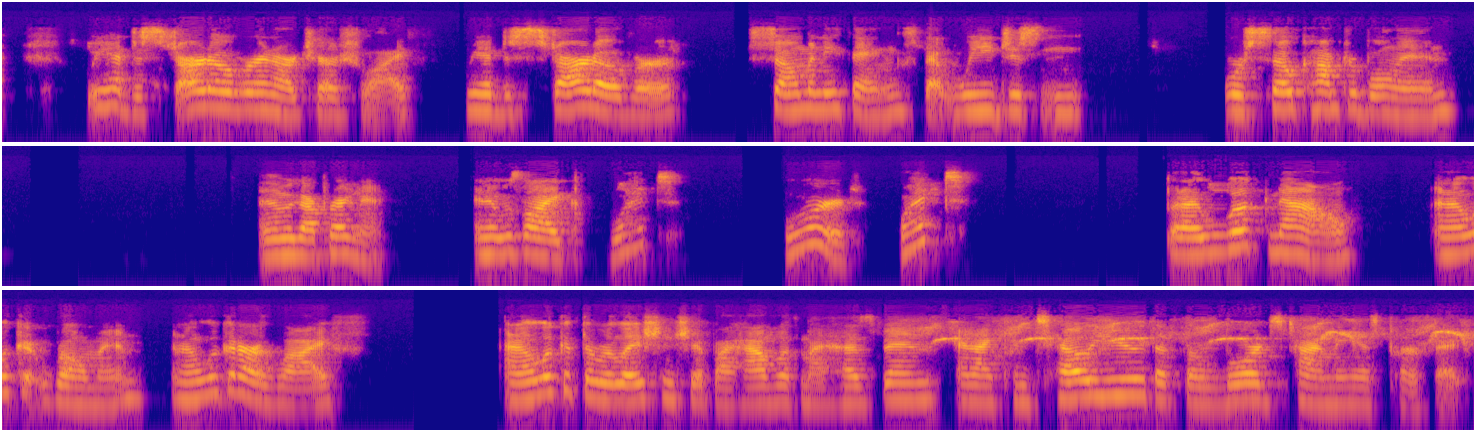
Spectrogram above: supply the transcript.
we had to start over in our church life. We had to start over so many things that we just were so comfortable in. And then we got pregnant. And it was like, what? Lord, what? But I look now and I look at Roman and I look at our life and I look at the relationship I have with my husband and I can tell you that the Lord's timing is perfect.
